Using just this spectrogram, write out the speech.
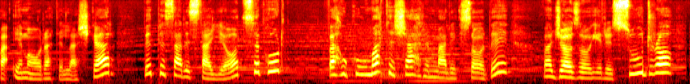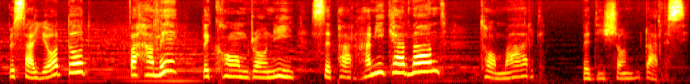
و امارت لشکر به پسر سیاد سپرد و حکومت شهر ملکزاده و جزایر سود را به سیاد داد و همه به کامرانی سپر همی کردند تا مرگ به دیشان در رسید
